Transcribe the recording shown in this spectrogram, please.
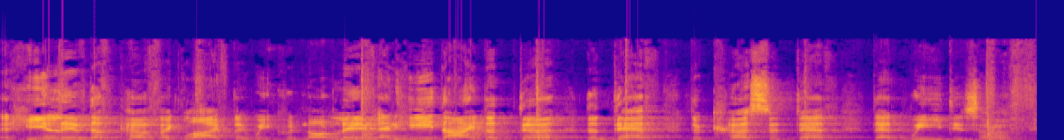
that he lived a perfect life that we could not live, and he died the, the death, the cursed death that we deserve.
